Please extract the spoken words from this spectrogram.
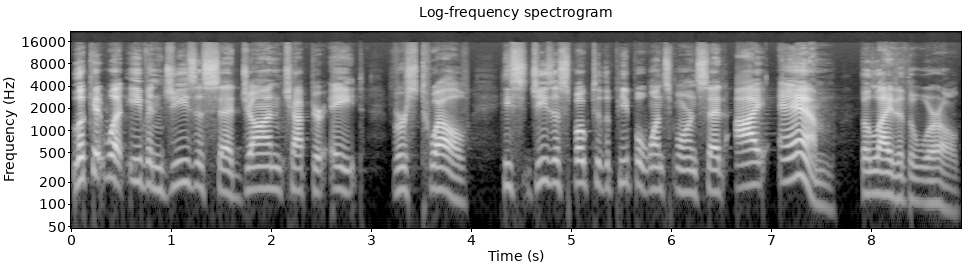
Look at what even Jesus said, John chapter 8, verse 12. He, Jesus spoke to the people once more and said, I am the light of the world.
